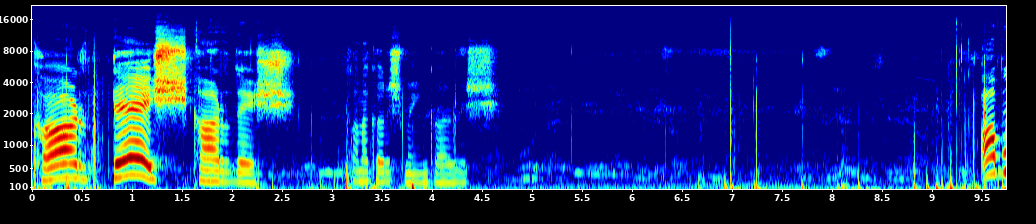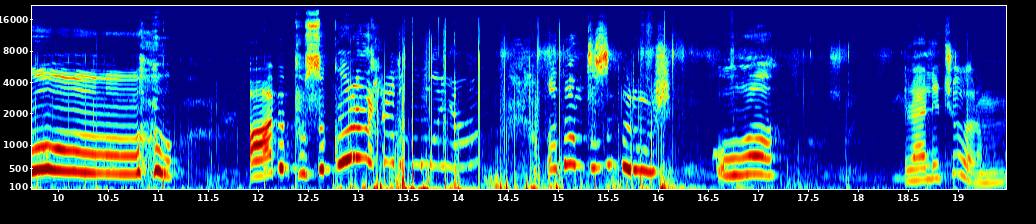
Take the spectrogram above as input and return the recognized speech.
Kardeş. Kardeş. Bana karışmayın kardeş. Abu! Abi pusu kurmuş adamla ya. Adam pusu kurmuş. Oha. İlerletiyorlar ama.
